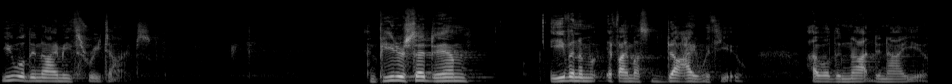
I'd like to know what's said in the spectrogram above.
you will deny me three times. And Peter said to him, even if I must die with you, I will not deny you.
